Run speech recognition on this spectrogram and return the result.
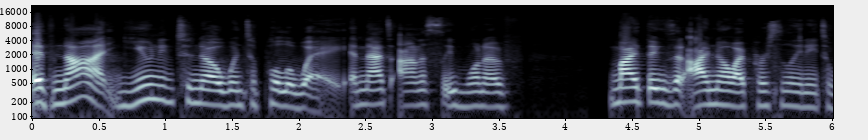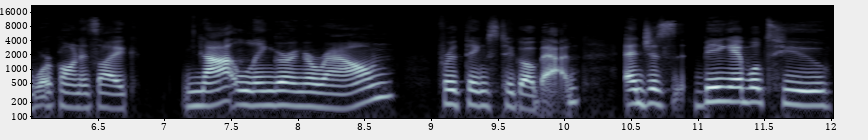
if not, you need to know when to pull away. And that's honestly one of my things that I know I personally need to work on is like not lingering around for things to go bad and just being able to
